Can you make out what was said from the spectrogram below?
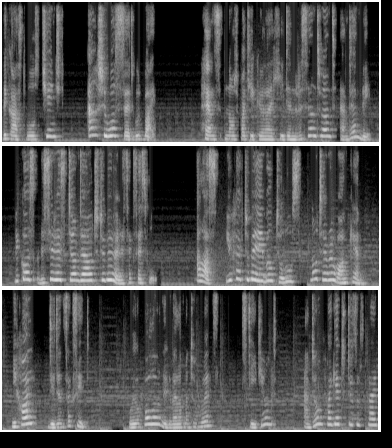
the cast was changed and she was said goodbye. Hence, not particular hidden resentment and envy, because the series turned out to be very successful. Alas, you have to be able to lose, not everyone can. Nihal didn't succeed. We'll follow the development of events. Stay tuned and don't forget to subscribe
